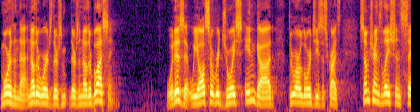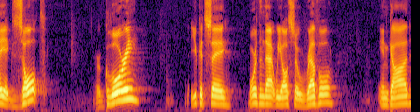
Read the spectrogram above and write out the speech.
More than that. In other words, there's, there's another blessing. What is it? We also rejoice in God through our Lord Jesus Christ. Some translations say exult or glory. You could say, more than that, we also revel in God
